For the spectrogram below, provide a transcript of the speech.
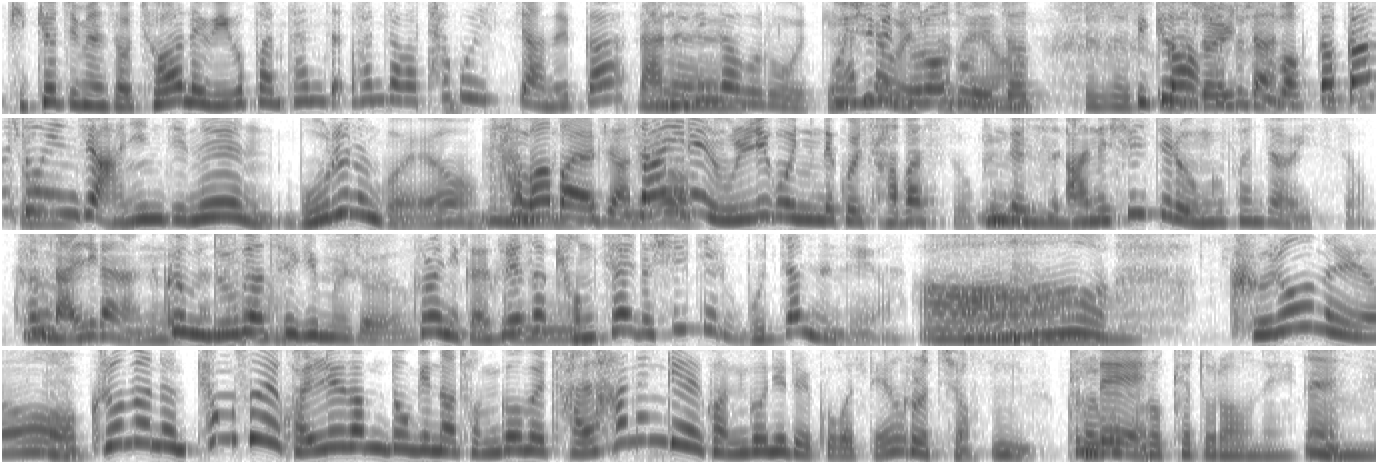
비켜주면서 저 안에 위급한 탄자, 환자가 타고 있지 않을까라는 네. 생각으로 이렇게 의심이 들어도 이제, 비켜주죠 일단. 그러니까 깡통인지 아닌지는 모르는 거예요. 음. 잡아봐야지 않아요. 사이렌 울리고 있는데 그걸 잡았어. 근데 음. 안에 실제로 응급 환자가 있어. 그럼 난리가 나는 그럼 거잖아요. 그럼 누가 책임을 져요? 그러니까요. 그래서 음. 경찰도 실제로 못 잡는데요. 아. 음. 그러네요. 음. 그러면은 평소에 관리 감독이나 점검을 잘 하는 게 관건이 될 것 같아요. 그렇죠. 음. 근데 그렇게 돌아오네. 네. 음.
